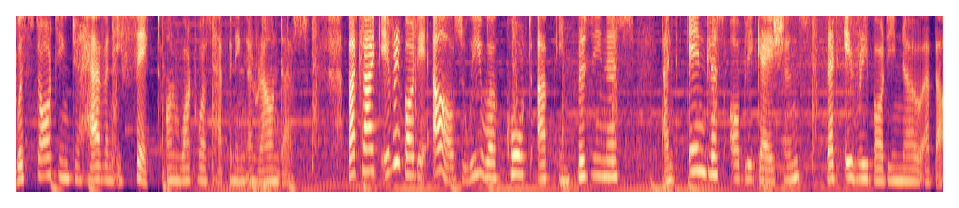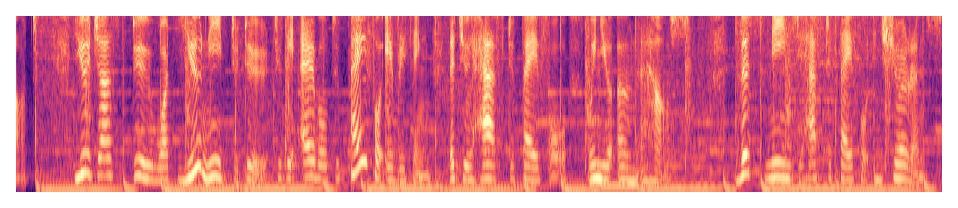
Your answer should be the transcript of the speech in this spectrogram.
was starting to have an effect on what was happening around us. But like everybody else, we were caught up in busyness and endless obligations that everybody know about. You just do what you need to do to be able to pay for everything that you have to pay for when you own a house. This means you have to pay for insurance,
